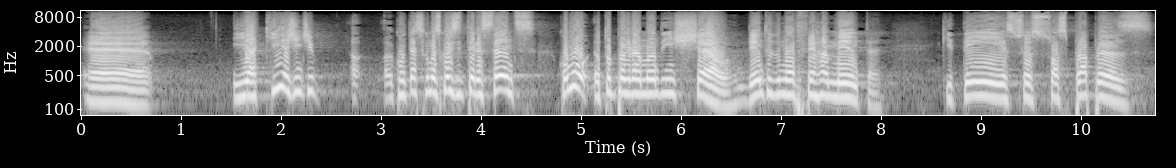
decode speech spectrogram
É, e aqui a gente acontece algumas coisas interessantes. Como eu estou programando em Shell, dentro de uma ferramenta que tem suas, suas próprias,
